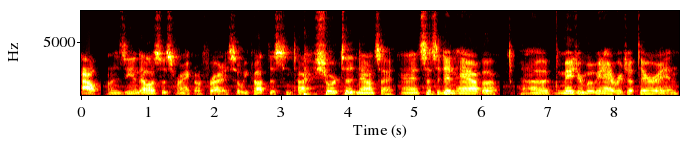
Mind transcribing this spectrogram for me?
out on the ZN dollar Swiss franc on Friday. So we caught this entire short to the downside. And since it didn't have a, a, major moving average up there and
